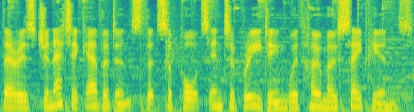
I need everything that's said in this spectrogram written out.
There is genetic evidence that supports interbreeding with Homo sapiens.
